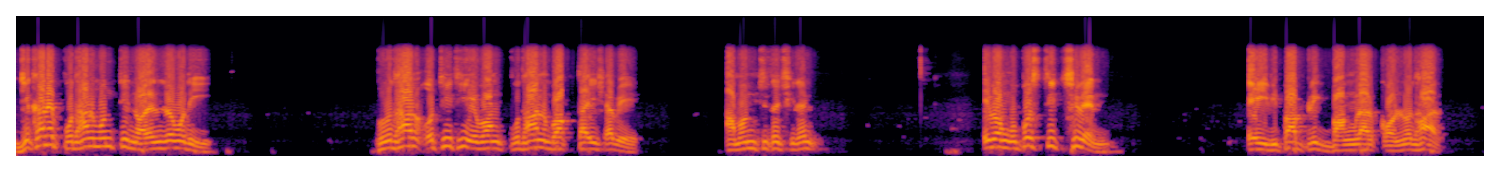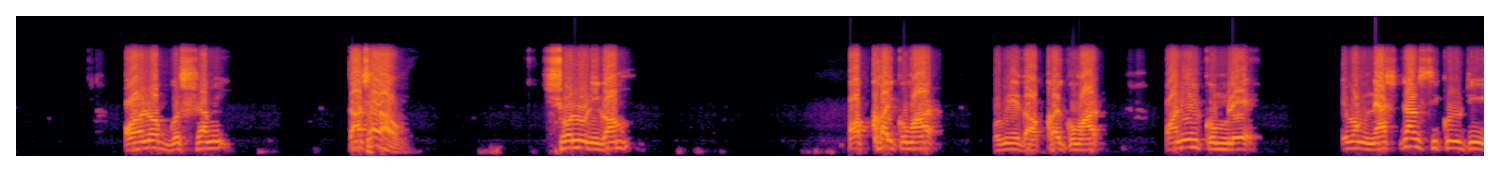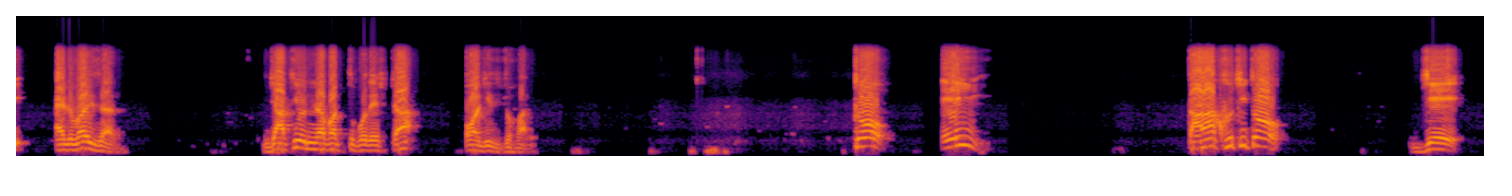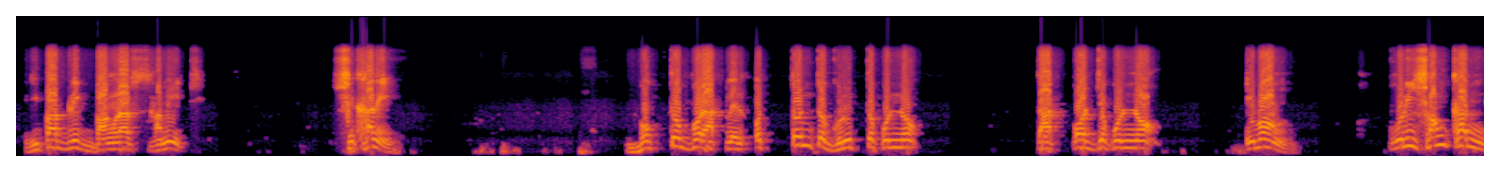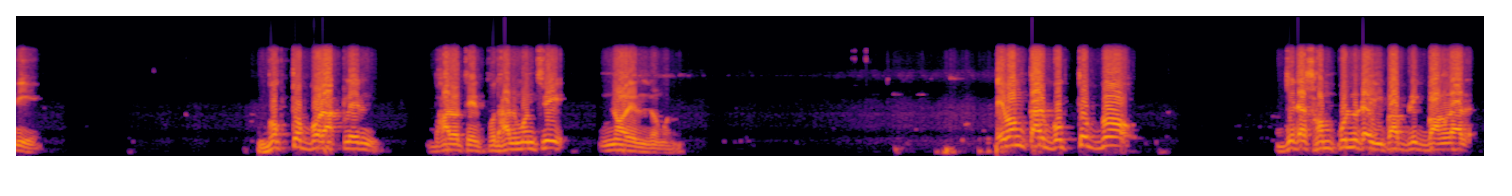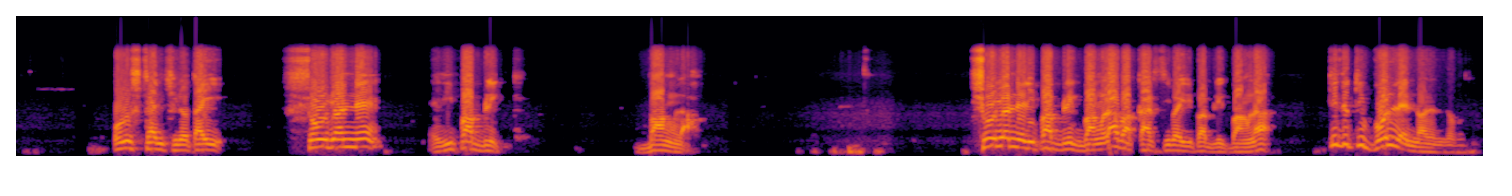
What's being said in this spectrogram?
যেখানে প্রধানমন্ত্রী নরেন্দ্র মোদী প্রধান অতিথি এবং প্রধান বক্তা হিসাবে আমন্ত্রিত ছিলেন এবং উপস্থিত ছিলেন এই রিপাবলিক বাংলার কর্ণধার অর্ণব গোস্বামী। তাছাড়াও সোনু নিগম, অক্ষয় কুমার, অভিনেতা অক্ষয় কুমার, অনিল কুম্বলে এবং ন্যাশনাল সিকিউরিটি অ্যাডভাইজার, জাতীয় নিরাপত্তা উপদেষ্টা অজিত ডোভাল। তো এই তারাখচিত যে রিপাবলিক বাংলার সামিট সেখানে বক্তব্য রাখলেন অত্যন্ত গুরুত্বপূর্ণ, তাৎপর্যপূর্ণ এবং পরিসংখ্যান দিয়ে বক্তব্য রাখলেন ভারতের প্রধানমন্ত্রী নরেন্দ্র মোদী। এবং তার বক্তব্য যেটা সম্পূর্ণটাই রিপাবলিক বাংলার অনুষ্ঠান ছিল তাই সৌজন্যে রিপাবলিক বাংলা। সৌজন্যে রিপাবলিক বাংলা বা কার্সিবাই রিপাবলিক বাংলা। কিন্তু কি বললেন নরেন্দ্র মোদী?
